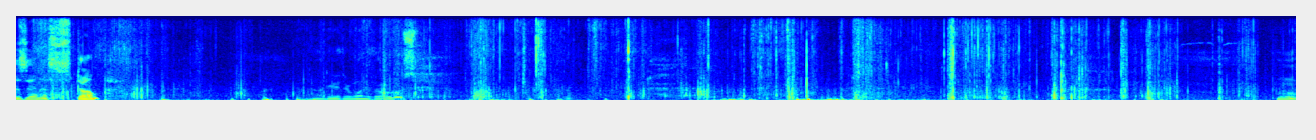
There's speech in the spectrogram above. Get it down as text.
Is in a stump. Not either one of those. Hmm.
